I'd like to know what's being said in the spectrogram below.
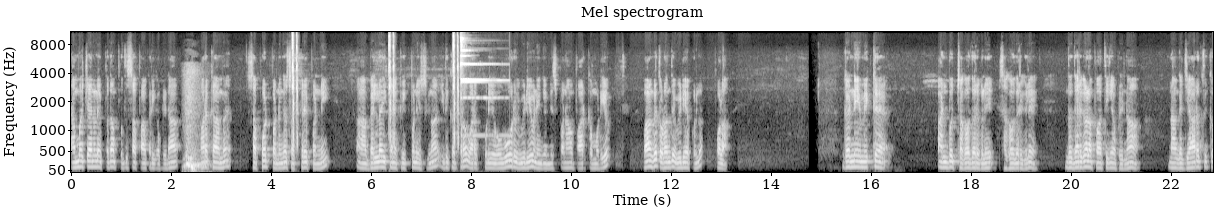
நம்ம சேனலை இப்போ தான் புதுசாக பார்க்குறீங்க அப்படின்னா மறக்காமல் சப்போர்ட் பண்ணுங்கள் சப்ஸ்கிரைப் பண்ணி பெல் ஐக்கனை கிளிக் பண்ணி வச்சிங்கன்னா இதுக்கப்புறம் வரக்கூடிய ஒவ்வொரு வீடியோவும் நீங்கள் மிஸ் பண்ணாமல் பார்க்க முடியும். வாங்க தொடர்ந்து வீடியோக்குள்ளே போகலாம் கண்ணியமிக்க அன்பு சகோதரர்களே சகோதரிகளே இந்த தர்காவில் பார்த்தீங்க அப்படின்னா நாங்கள் ஜியாரத்துக்கு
